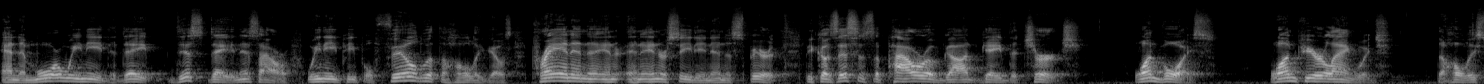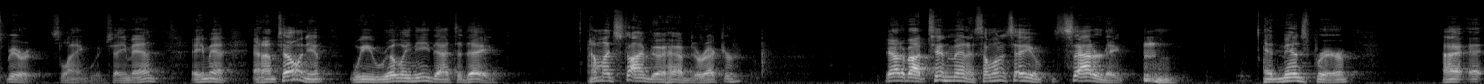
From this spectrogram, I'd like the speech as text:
And the more we need today, this day, in this hour, we need people filled with the Holy Ghost, praying in and interceding in the Spirit, because this is the power of God gave the church. One voice, one pure language, the Holy Spirit's language. Amen? Amen. And I'm telling you, we really need that today. How much time do I have, Director? Got about 10 minutes. I want to tell you, Saturday at men's prayer, I, I,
